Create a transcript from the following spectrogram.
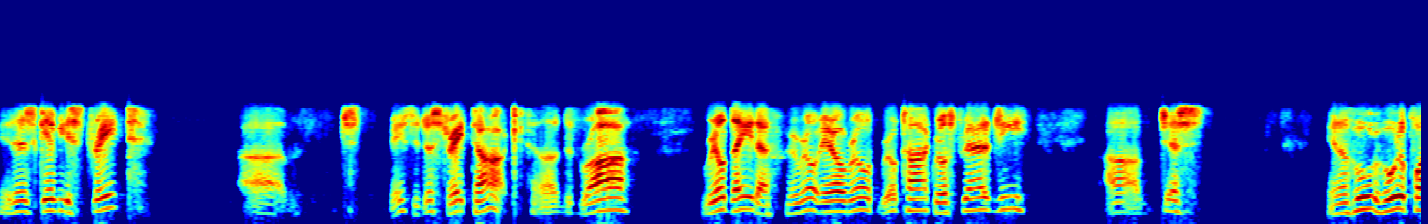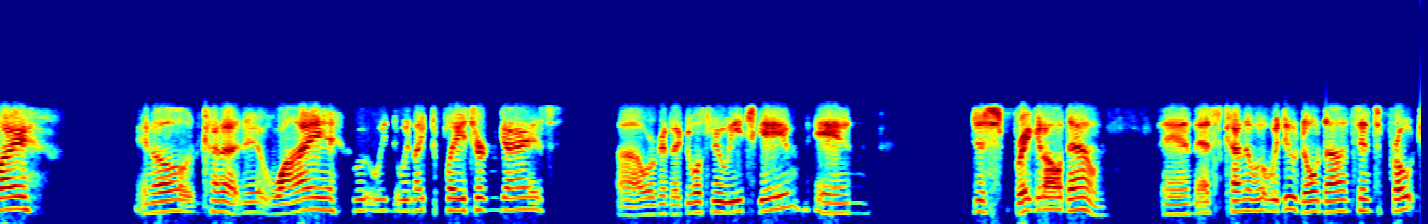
is just give you straight, uh, just basically just straight talk, uh, just raw, real data, real you know, real real talk, real strategy. Uh, just you know who who to play, you know, kind of why we we like to play certain guys. Uh, we're gonna go through each game and just break it all down, and that's kind of what we do. No nonsense approach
